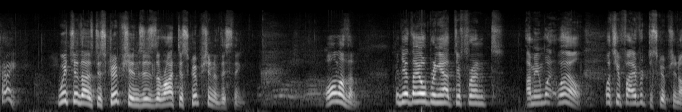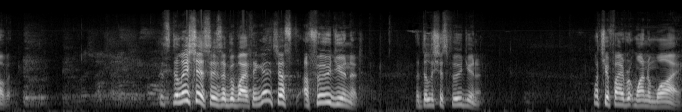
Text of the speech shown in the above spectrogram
Okay. Which of those descriptions is the right description of this thing? All of them. But yet they all bring out different. I mean, what, well, what's your favourite description of it? It's delicious, is a good way of thinking. It's just a food unit, a delicious food unit. What's your favourite one and why?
